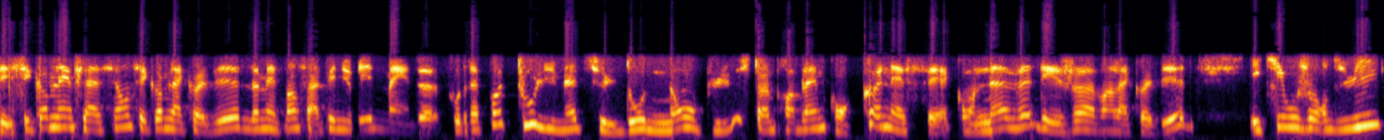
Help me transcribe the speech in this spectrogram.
c'est c'est comme l'inflation, c'est comme la COVID. Là, maintenant, c'est la pénurie de main-d'œuvre. Faudrait pas tout lui mettre sur le dos non plus. C'est un problème qu'on connaissait, qu'on avait déjà avant la COVID et qui aujourd'hui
